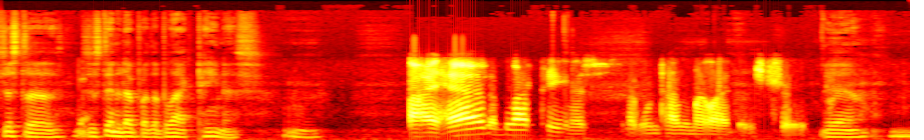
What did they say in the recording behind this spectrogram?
Just uh just ended up with a black penis. Hmm. I had a black penis at one time in my life. It was true. Yeah. Hmm.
